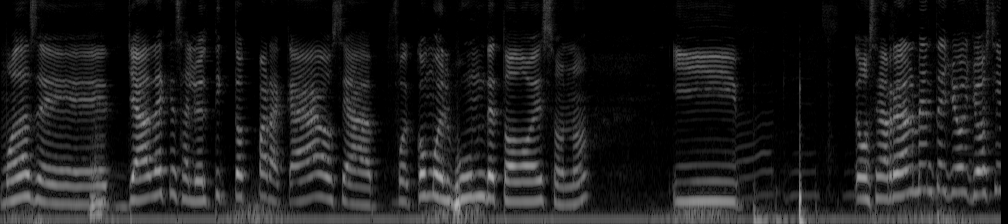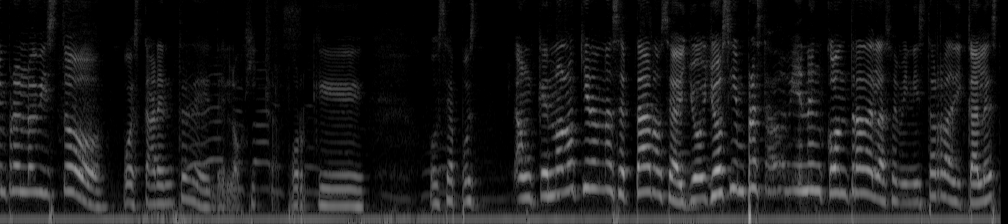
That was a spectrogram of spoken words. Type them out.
Modas de... Ya de que salió el TikTok para acá, o sea, fue como el boom de todo eso, ¿no? Y... O sea, realmente yo, yo siempre lo he visto pues carente de, de lógica, porque... O sea, pues, aunque no lo quieran aceptar, o sea, yo, yo siempre he estado bien en contra de las feministas radicales,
